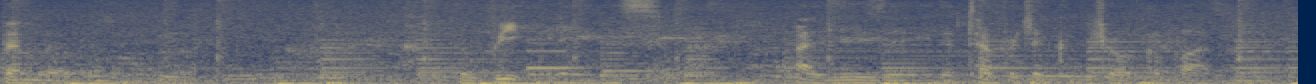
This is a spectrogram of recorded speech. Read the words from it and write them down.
Locked and. The weaklings are using the temperature control compartment.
